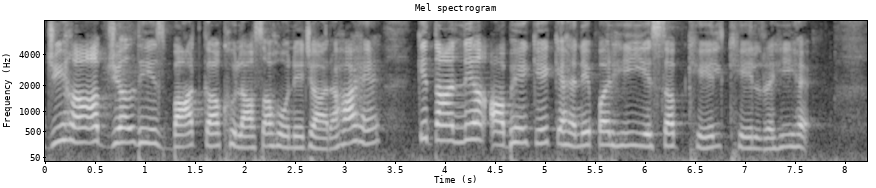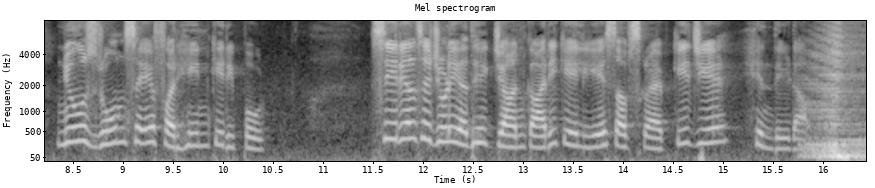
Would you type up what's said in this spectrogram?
जी हाँ अब जल्द ही इस बात का खुलासा होने जा रहा है कि तान्या अभय के कहने पर ही ये सब खेल खेल रही है। न्यूज़ रूम से फरहीन की रिपोर्ट। सीरियल से जुड़ी अधिक जानकारी के लिए सब्सक्राइब कीजिए हिंदी डाक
